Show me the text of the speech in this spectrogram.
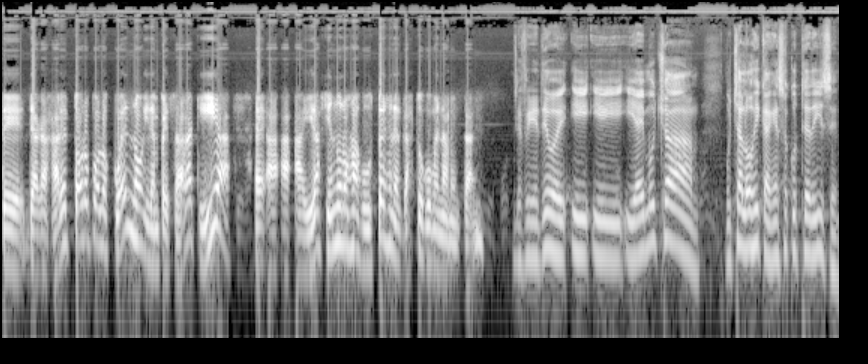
de, de agajar el toro por los cuernos y de empezar aquí a, a ir haciendo unos ajustes en el gasto gubernamental. Definitivo, y, y, y, hay mucha, mucha lógica en eso que usted dice.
